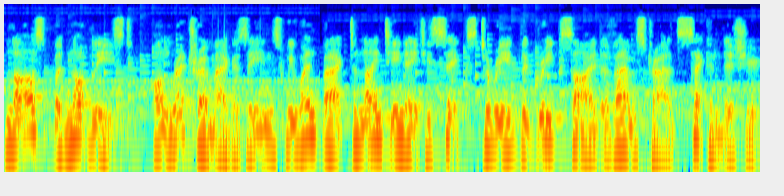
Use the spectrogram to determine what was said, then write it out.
Last but not least, on retro magazines we went back to 1986 to read the Greek side of Amstrad's second issue.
